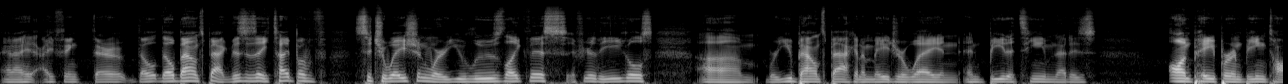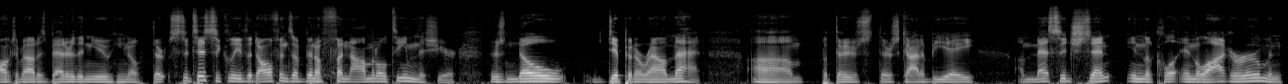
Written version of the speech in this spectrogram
and I, I think they're they'll they'll bounce back. This is a type of situation where you lose like this if you're the Eagles, um, where you bounce back in a major way and, and beat a team that is on paper and being talked about as better than you. You know, statistically, the Dolphins have been a phenomenal team this year. There's no dipping around that. Um, but there's there's got to be a a message sent in the cl- in the locker room and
